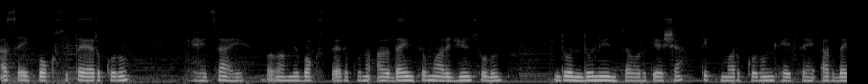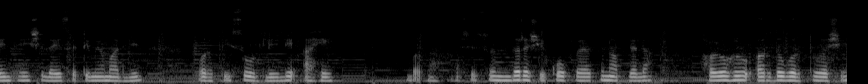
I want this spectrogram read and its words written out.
असा एक बॉक्स तयार करून घ्यायचा आहे. बघा मी बॉक्स तयार करून अर्धा इंच मार्जिन सोडून दोन दोन इंचावरती अशा टिकमार्क करून घ्यायचं आहे. अर्धा इंच हे शिलाईसाठी मी मार्जिन वरती सोडलेले आहे. बघा असे सुंदर अशी कोपऱ्यातून आपल्याला हळूहळू अर्धवर्तुळ अशी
